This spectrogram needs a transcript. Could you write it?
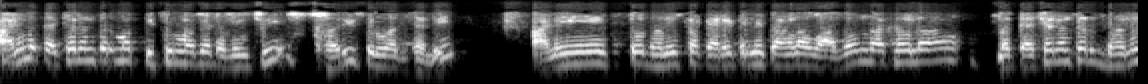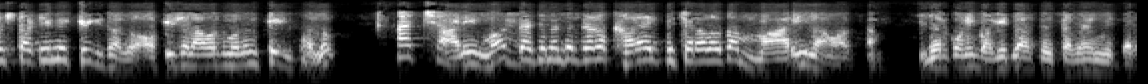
आणि मग त्याच्यानंतर मग तिथून माझ्या डबिंगची खरी सुरुवात झाली. आणि तो धनुषचा कॅरेक्टर मी चांगला वाजवून दाखवला. मग त्याच्यानंतर धनुषसाठी मी फिक्स झालो. ऑफिशियल आवाज म्हणून फिक्स झालो. अच्छा. आणि मग त्याच्यानंतर त्याचा खरा एक पिक्चर आला होता मारी नावाचा. जर कोणी बघितला असेल सगळ्यांनी तर.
